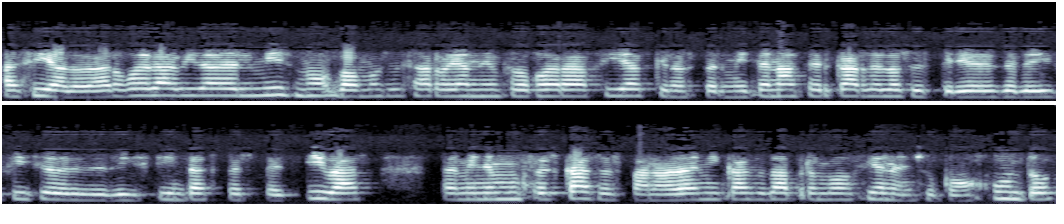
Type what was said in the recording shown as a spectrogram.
Así, a lo largo de la vida del mismo, vamos desarrollando infografías que nos permiten acercarle los exteriores del edificio desde distintas perspectivas, también en muchos casos panorámicas de la promoción en su conjunto,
